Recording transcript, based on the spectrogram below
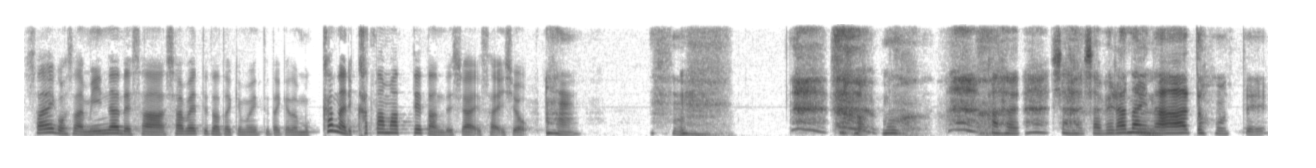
最後さみんなでさ喋ってた時も言ってたけどもうかなり固まってたんでしょあい最初。うんもう かしゃ喋らないなと思って、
